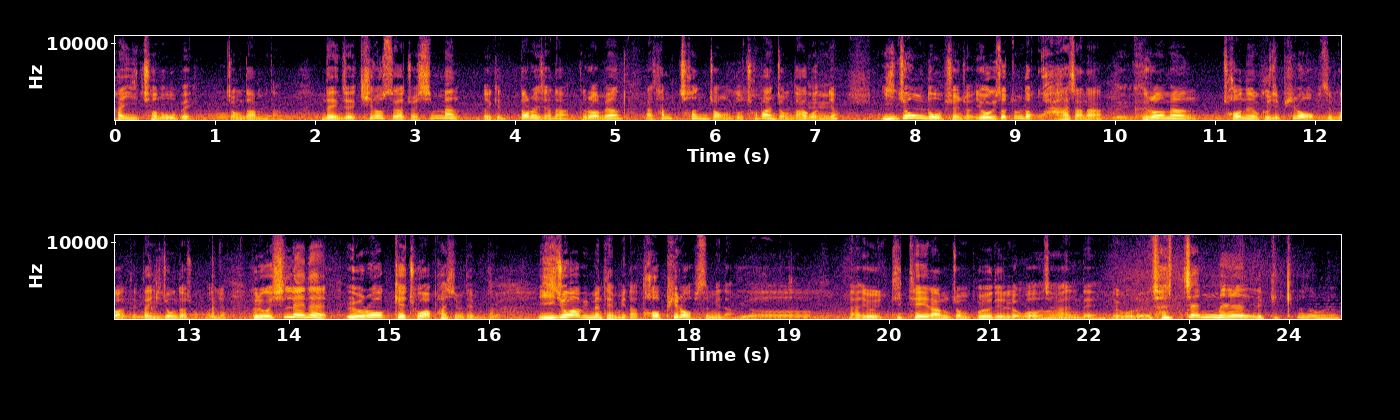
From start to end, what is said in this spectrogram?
한 2500 정도 합니다. 근데 이제 키로수가 좀 10만 이렇게 떨어지잖아. 그러면 한 3000 정도 초반 정도 하거든요? 이 정도 옵션이죠. 여기서 좀 더 과하잖아. 네. 그러면 저는 굳이 필요 없을 것 같아요. 딱 이 정도가 좋거든요. 그리고 실내는 이렇게 조합하시면 됩니다. 이 조합이면 됩니다. 더 필요 없습니다. 야, 요 디테일함 좀 보여드리려고 제가 하는데 요거를 살짝만 이렇게 켜서 보면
